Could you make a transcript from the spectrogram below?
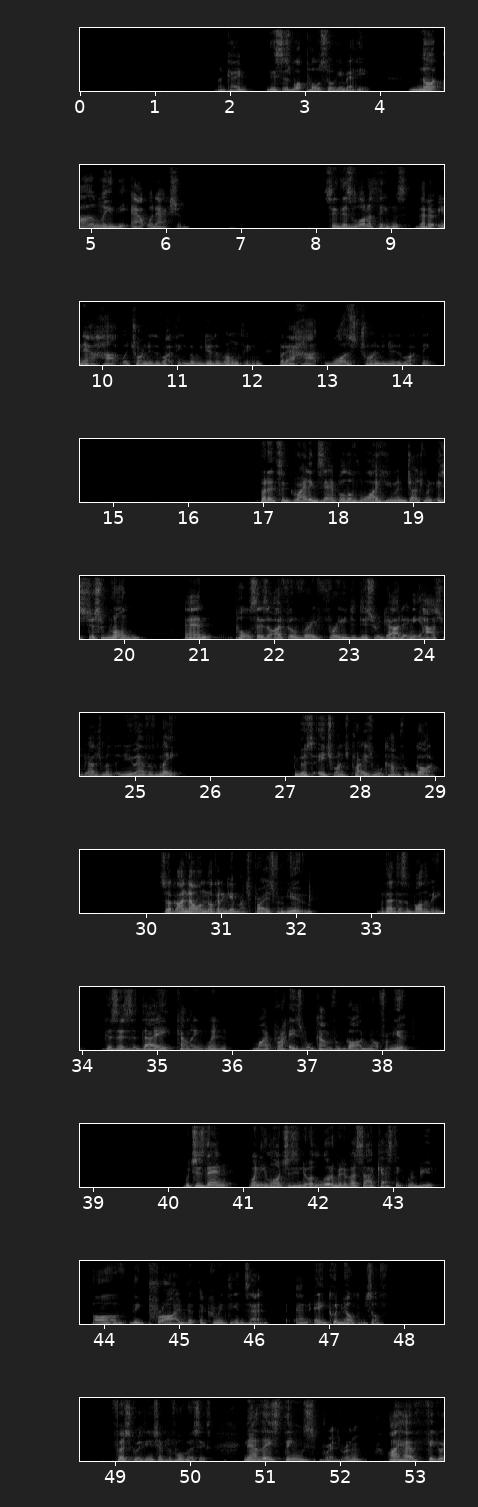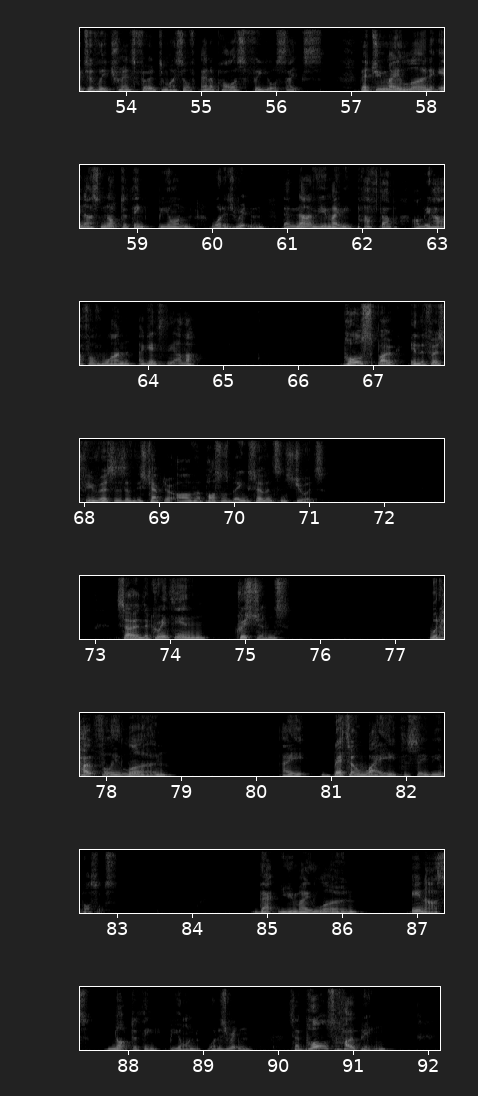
Okay? This is what Paul's talking about here. Not only the outward action, See, there's a lot of things that are in our heart. We're trying to do the right thing, but we do the wrong thing. But our heart was trying to do the right thing. But it's a great example of why human judgment is just wrong. And Paul says, I feel very free to disregard any harsh judgment that you have of me. Because each one's praise will come from God. So I know I'm not going to get much praise from you, but that doesn't bother me because there's a day coming when my praise will come from God, not from you. Which is then when he launches into a little bit of a sarcastic rebuke of the pride that the Corinthians had. And he couldn't help himself. 1 Corinthians chapter 4 verse 6. Now these things, brethren, I have figuratively transferred to myself and Apollos for your sakes, that you may learn in us not to think beyond what is written, that none of you may be puffed up on behalf of one against the other. Paul spoke in the first few verses of this chapter of apostles being servants and stewards. So the Corinthian Christians would hopefully learn a better way to see the apostles. That you may learn in us not to think beyond what is written. So Paul's hoping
